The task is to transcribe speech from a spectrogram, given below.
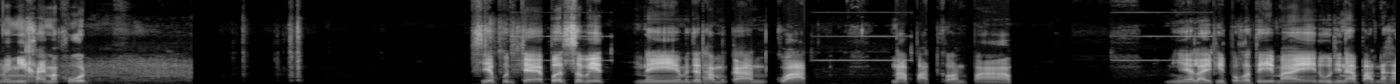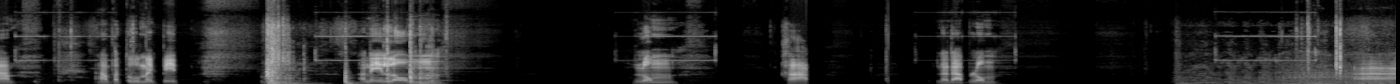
ไม่มีใครมาคูดเสียบกุญแจเปิดสวิตช์นี่มันจะทำการกวาดหน้าปัดก่อนปั๊บ มีอะไรผิดปกติไหมดูที่หน้าปัดนะครับอ่าประตูไม่ปิด อันนี้ลม ลมขาด ระดับลมอ่า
